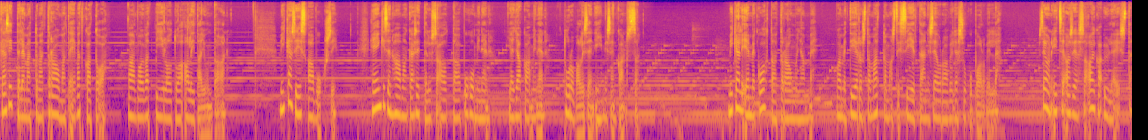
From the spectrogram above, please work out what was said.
Käsittelemättömät traumat eivät katoa, vaan voivat piiloutua alitajuntaan. Mikä siis avuksi? Henkisen haavan käsittelyssä auttaa puhuminen ja jakaminen turvallisen ihmisen kanssa. Mikäli emme kohtaa traumajamme, voimme tiedostamattomasti siirtää ne seuraaville sukupolville. Se on itse asiassa aika yleistä.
